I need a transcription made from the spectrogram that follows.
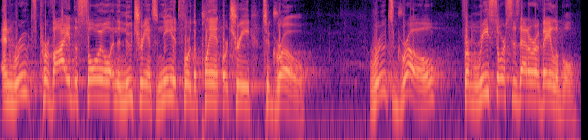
And roots provide the soil and the nutrients needed for the plant or tree to grow. Roots grow from resources that are available.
